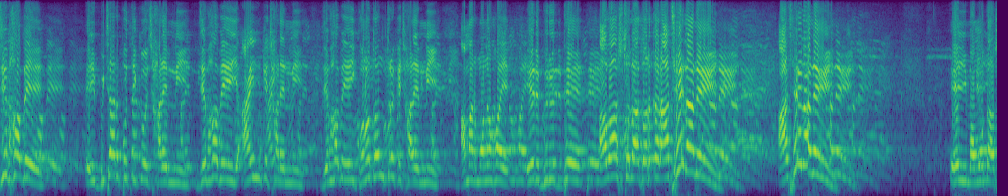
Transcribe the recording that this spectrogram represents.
যেভাবে এই বিচারপতিকেও ছাড়েননি, যেভাবে এই আইনকে ছাড়েননি, যেভাবে এই গণতন্ত্রকে ছাড়েননি, আমার মনে হয় এর বিরুদ্ধে আওয়াজ তোলা দরকার আছে না নেই? আছে না নেই? এই মমতার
